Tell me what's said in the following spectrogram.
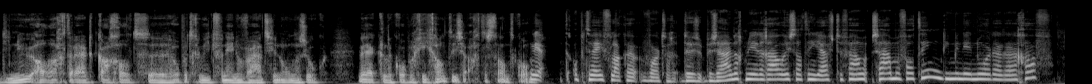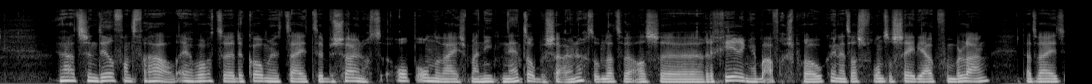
die nu al achteruit kachelt... Op het gebied van innovatie en onderzoek... werkelijk op een gigantische achterstand komt. Ja, op twee vlakken wordt er dus bezuinigd, meneer de Rauw. Is dat een juiste samenvatting die meneer Noorda daar gaf? Ja, het is een deel van het verhaal. Er wordt uh, de komende tijd bezuinigd op onderwijs, maar niet netto bezuinigd. Omdat we als regering hebben afgesproken, en het was voor ons als CDA ook van belang... dat wij het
